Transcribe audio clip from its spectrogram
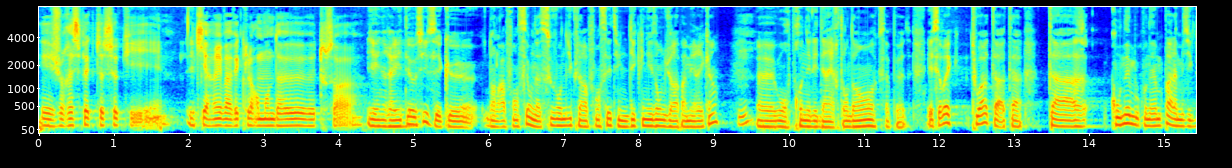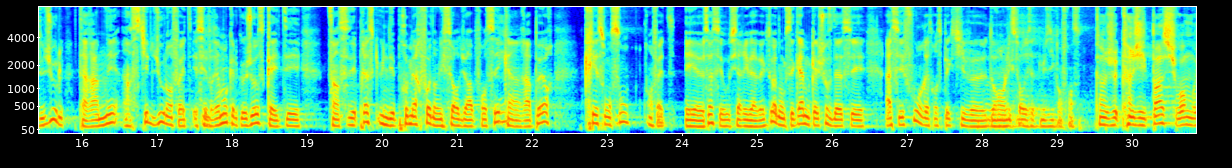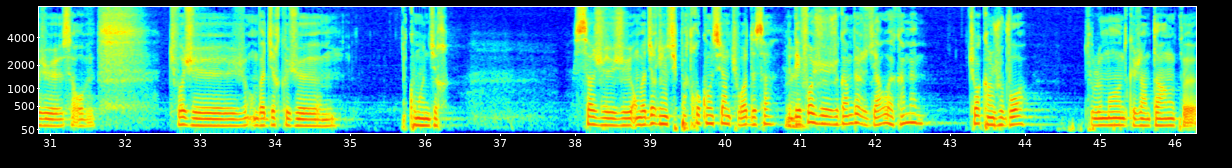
Et je respecte ceux qui, Et- qui arrivent avec leur monde à eux, tout ça. Il y a une réalité aussi, c'est que dans le rap français, on a souvent dit que le rap français était une déclinaison du rap américain, Hmm. euh, où on reprenait les dernières tendances, que ça peut être. Et c'est vrai que toi, t'as, t'as, t'as, qu'on aime ou qu'on n'aime pas la musique de Jules, t'as ramené un style Jules en fait. Et c'est vraiment quelque chose qui a été, enfin, c'est presque une des premières fois dans l'histoire du rap français qu'un rappeur crée son son en fait. Et euh, ça, c'est aussi arrivé avec toi. Donc c'est quand même quelque chose d'assez, assez fou en rétrospective euh, dans l'histoire de cette musique en France. quand je quand j'y pense, tu vois, moi je ça tu vois, je, je- on va dire que je comment dire? Ça je, je on va dire que je ne suis pas trop conscient, tu vois, de ça. Ouais. Des fois je je gamberge, je dis ah ouais, quand même. Tu vois quand je vois tout le monde que j'entends que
